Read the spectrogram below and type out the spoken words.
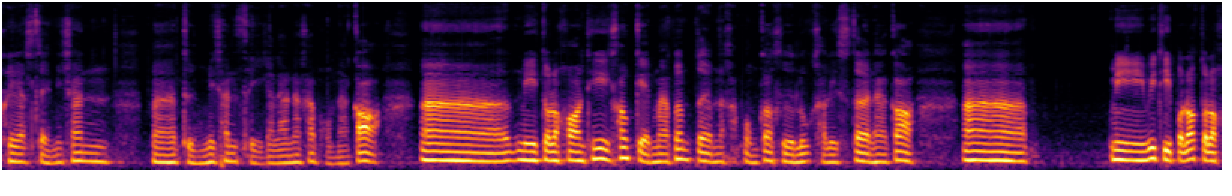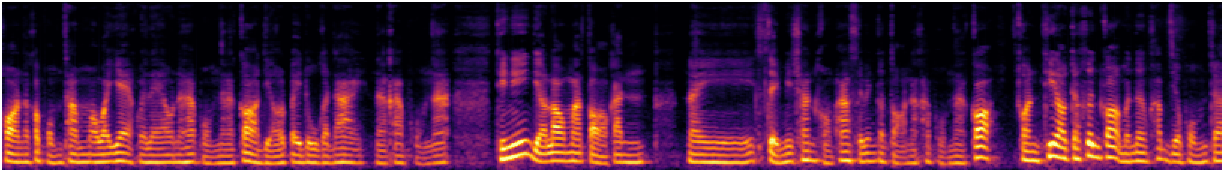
Clear State Mission มาถึงมิชชั่น4กันแล้วนะครับผมนะก็มีตัวละครที่เข้าเกตมาเพิ่มเติมนะครับผมก็คือลูคคาริสเตอร์นะฮะก็มีวิธีปลดล็อกตัวละครนะครับผมทำเอาไว้แยกไว้แล้วนะครับผมนะก็เดี๋ยวไปดูกันได้นะครับผมนะทีนี้เดี๋ยวเรามาต่อกัน ในเตมิชชั่นของภาคเซเว่นกันต่อนะครับผมนะก็ก่อนที่เราจะขึ้นก็เหมือนเดิมครับ เดี๋ยวผมจะ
